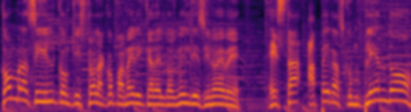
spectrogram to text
Con Brasil conquistó la Copa América del 2019. Está apenas cumpliendo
